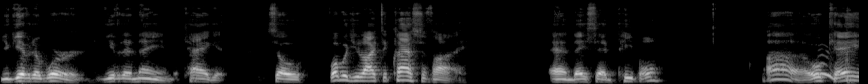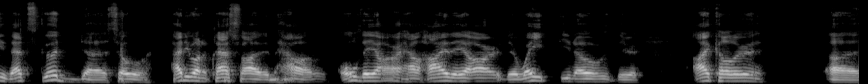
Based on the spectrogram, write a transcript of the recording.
You give it a word, give it a name, tag it. So, what would you like to classify? And they said, people. Ah, hmm. okay, that's good. Uh, so, how do you want to classify them? How old they are, how high they are, their weight, you know, their eye color. Uh,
